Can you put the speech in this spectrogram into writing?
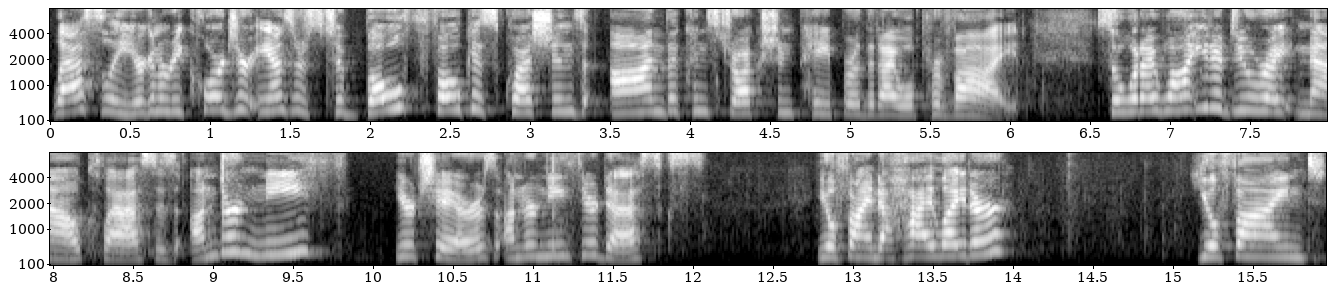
Lastly, you're going to record your answers to both focus questions on the construction paper that I will provide. So what I want you to do right now, class, is underneath your chairs, underneath your desks, you'll find a highlighter, you'll find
